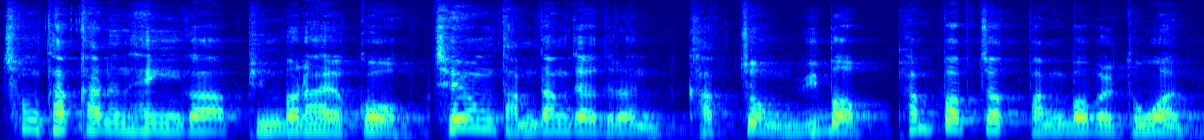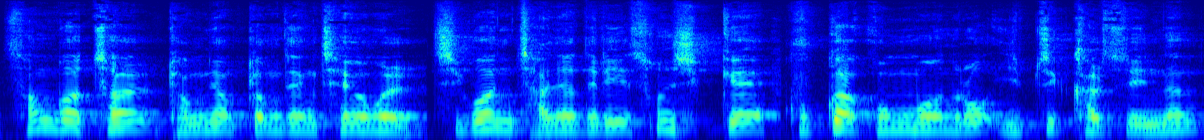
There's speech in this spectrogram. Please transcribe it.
청탁하는 행위가 빈번하였고 채용 담당자들은 각종 위법, 편법적 방법을 동원 선거철 경력 경쟁 채용을 직원 자녀들이 손쉽게 국가 공무원으로 입직할 수 있는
